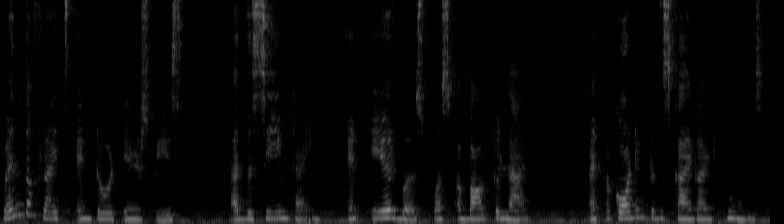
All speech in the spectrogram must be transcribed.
When the flights entered airspace at the same time, an Airbus was about to land, and according to the Skyguide rules,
